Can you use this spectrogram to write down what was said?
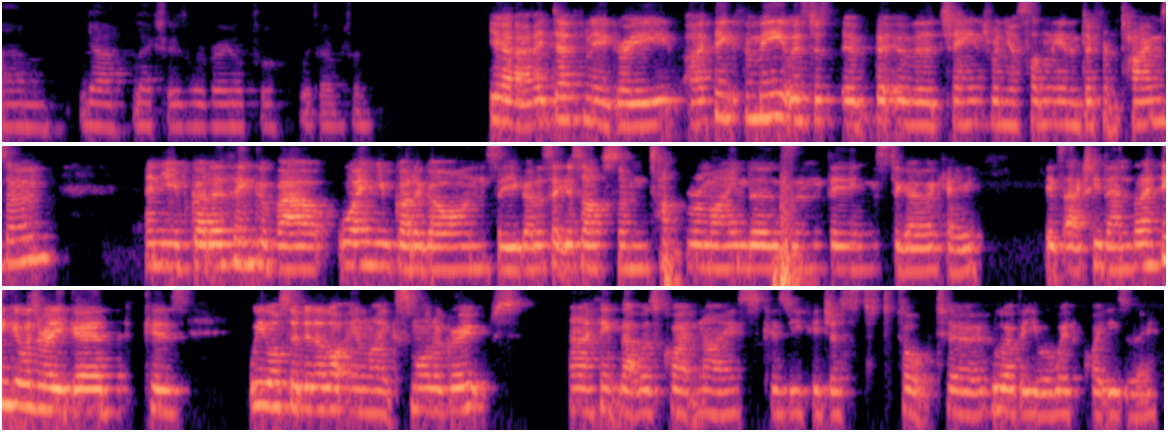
um, yeah, lectures were very helpful with everything. Yeah, I definitely agree. I think for me, it was just a bit of a change when you're suddenly in a different time zone and you've got to think about when you've got to go on. So you've got to set yourself some t- reminders and things to go, okay, it's actually then. But I think it was really good because we also did a lot in like smaller groups. And I think that was quite nice because you could just talk to whoever you were with quite easily.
